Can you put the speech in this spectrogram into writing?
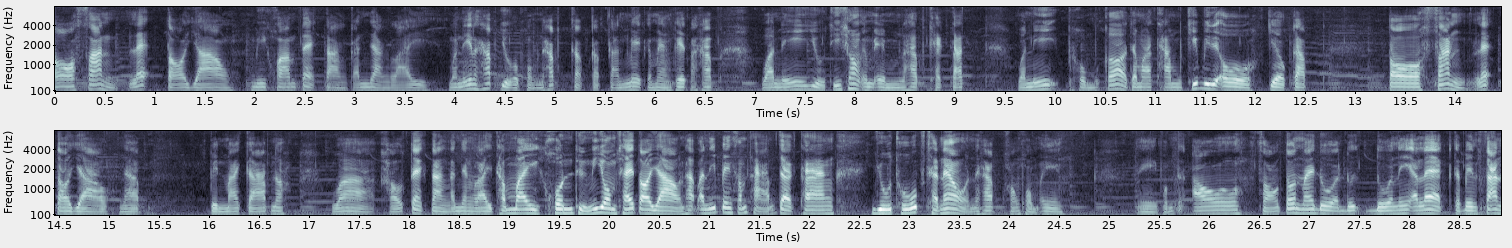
ต่อสั้นและต่อยาวมีความแตกต่างกันอย่างไร วันนี้นะครับอยู่กับผมนะครับกับกับตันเมฆกำแพงเพชรนะครับ วันนี้อยู่ที่ช่อง MM นะครับแคคตัสวันนี้ผมก็จะมาทำคลิปวิดีโอเกี่ยวกับต่อสั้นและต่อยาวนะครับ เป็นไมค์กราฟเนาะว่าเขาแตกต่างกันอย่างไรทำไมคนถึงนิยมใช้ต่อยาวนะครับ อันนี้เป็นคำถามจากทาง YouTube Channel นะครับของผมเอง นี่ผมจะเอา 2 ต้นไม้ดูดูดูอันนี้อันแรกจะเป็นสั้น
